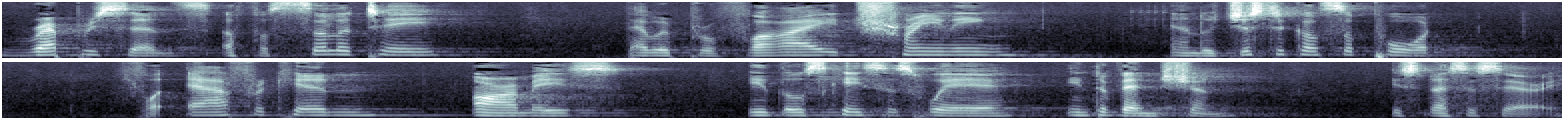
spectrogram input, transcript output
represents a facility that would provide training and logistical support for African armies in those cases where intervention is necessary.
